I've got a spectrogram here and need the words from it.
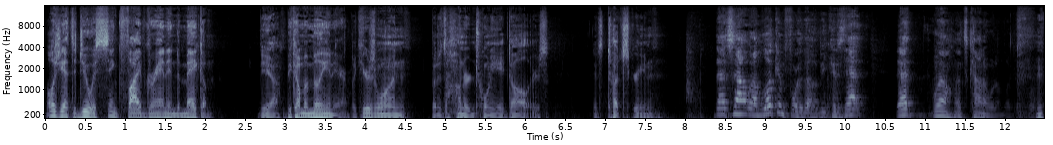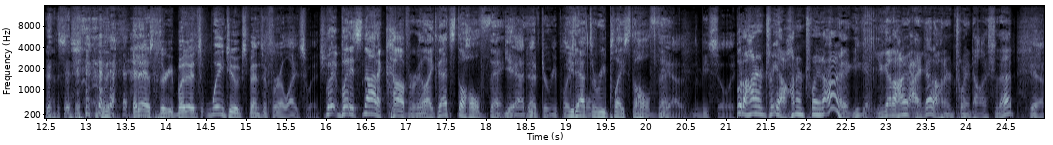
all you have to do is sink five grand in to make them Yeah. become a millionaire Like here's one, but it's $128. It's touchscreen. that's not what i'm looking for though because that that well that's kind of what i'm looking for That's- it has three, but it's way too expensive for a light switch. but but it's not a cover like that's the whole thing yeah, I'd have to replace. you'd the have to whole- replace the whole thing Yeah, that'd be silly. But 120, yeah, 120 dollars. You got, you got 100. I got 120 dollars for that. yeah.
